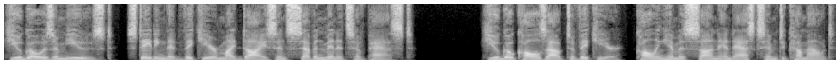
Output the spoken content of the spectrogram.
Hugo is amused, stating that Vikir might die since seven minutes have passed. Hugo calls out to Vikir, calling him his son and asks him to come out.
